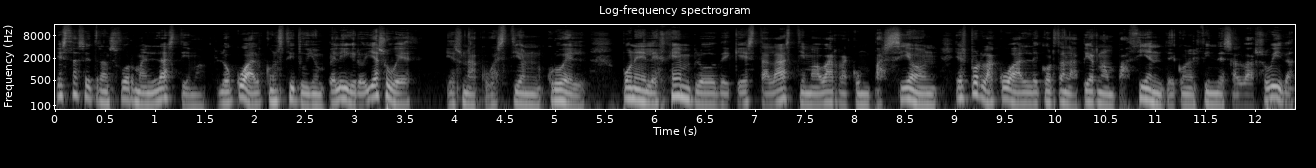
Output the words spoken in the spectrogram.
esta se transforma en lástima, lo cual constituye un peligro y a su vez es una cuestión cruel. Pone el ejemplo de que esta lástima barra compasión es por la cual le cortan la pierna a un paciente con el fin de salvar su vida.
